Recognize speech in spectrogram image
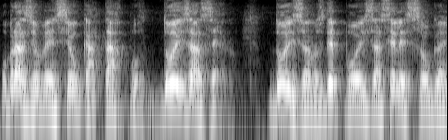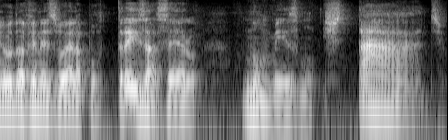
o Brasil venceu o Catar por 2 a 0. Dois anos depois, a seleção ganhou da Venezuela por 3 a 0 no mesmo estádio.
